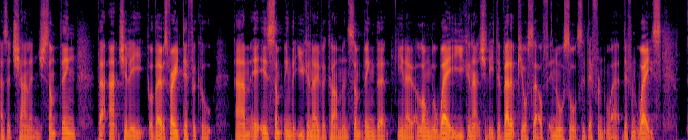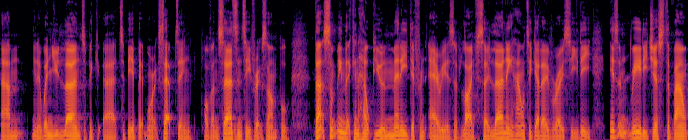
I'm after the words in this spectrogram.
as a challenge, something that actually, although it's very difficult, um, it is something that you can overcome and something that you know along the way you can actually develop yourself in all sorts of different different ways um, you know, when you learn to be, uh, to be a bit more accepting of uncertainty, for example, that's something that can help you in many different areas of life. So, learning how to get over OCD isn't really just about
